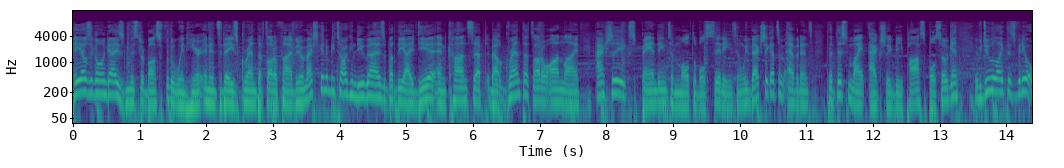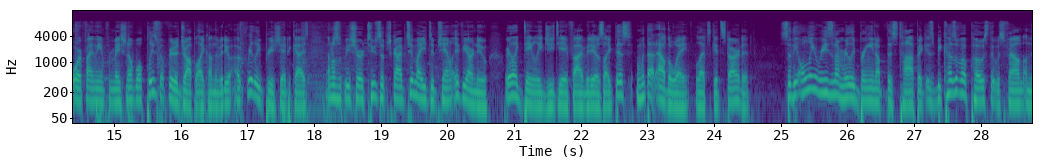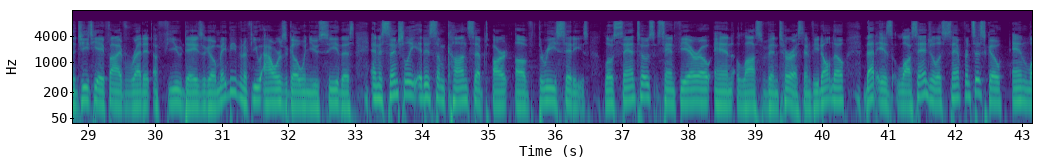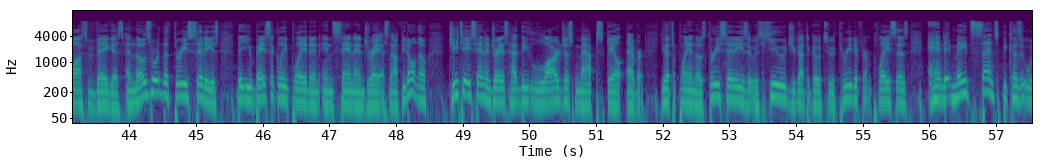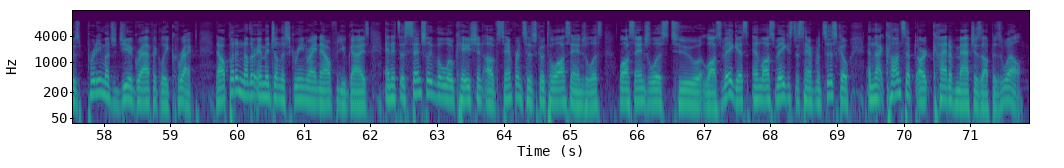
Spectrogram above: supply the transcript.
Hey, how's it going guys? Mr. Boss for the win here, and in today's Grand Theft Auto 5 video, I'm actually going to be talking to you guys about the idea and concept about Grand Theft Auto Online actually expanding to multiple cities, and we've actually got some evidence that this might actually be possible. So again, if you do like this video or find the information helpful, please feel free to drop a like on the video. I would really appreciate it, guys. And also be sure to subscribe to my YouTube channel if you are new, or you like daily GTA 5 videos like this. And with that out of the way, let's get started. So the only reason I'm really bringing up this topic is because of a post that was found on the GTA 5 Reddit a few days ago, maybe even a few hours ago when you see this, and essentially it is some concept art of three cities, Los Santos, San Fierro, and Las Venturas. And if you don't know, that is Los Angeles, San Francisco, and Las Vegas. And those were the three cities that you basically played in in San Andreas. Now, if you don't know, GTA San Andreas had the largest map scale ever. You had to play in those three cities. It was huge. You got to go to three different places, and it made sense because it was pretty much geographically correct. Now, I'll put another image on the screen right now for you guys, and it's essentially the location of San Francisco to Los Angeles, Los Angeles to Las Vegas, and Las Vegas to San Francisco, and that concept art kind of matches up as well.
